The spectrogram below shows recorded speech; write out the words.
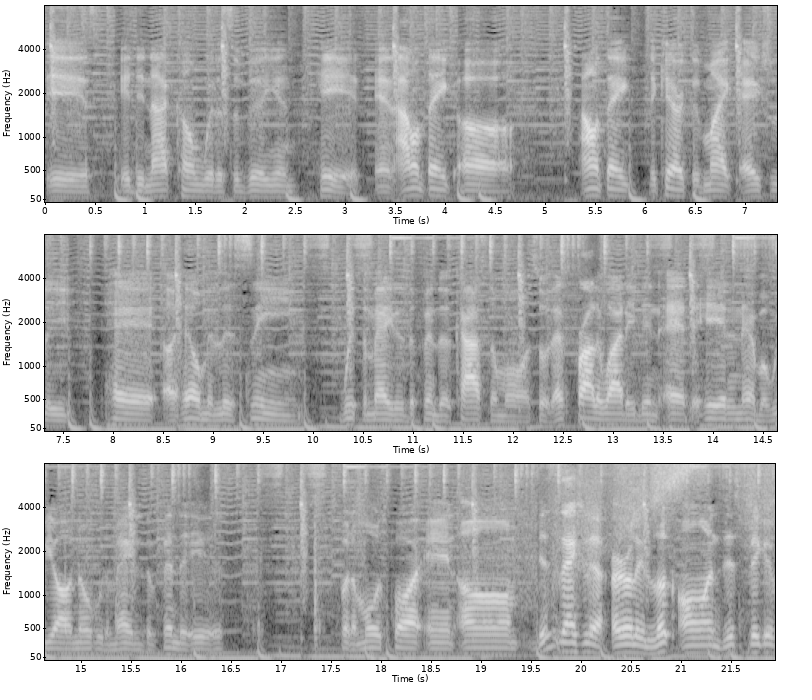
is it did not come with a civilian head. And I don't think uh, I don't think the character Mike actually had a helmetless scene with the Magna Defender costume on. So that's probably why they didn't add the head in there, but we all know who the Magna Defender is for the most part. And um, this is actually an early look on this figure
